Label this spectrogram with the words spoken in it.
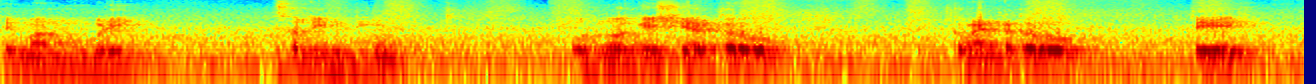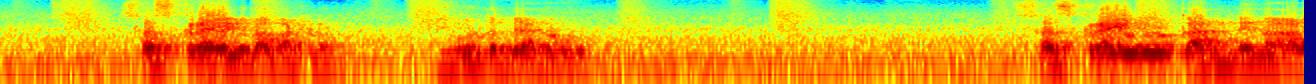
ਤੇ ਮਨ ਨੂੰ ਬੜੀ ਤਸੱਲੀ ਹੁੰਦੀ ਹੈ। ਉਸ ਨੂੰ ਅੱਗੇ ਸ਼ੇਅਰ ਕਰੋ ਕਮੈਂਟ ਕਰੋ ਤੇ ਸਬਸਕ੍ਰਾਈਬ ਦਾ ਬਟਨ ਜ਼ਰੂਰ ਦਬਿਆ ਕਰੋ। ਸਬਸਕ੍ਰਾਈਬ ਕਰਨ ਦੇ ਨਾਲ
